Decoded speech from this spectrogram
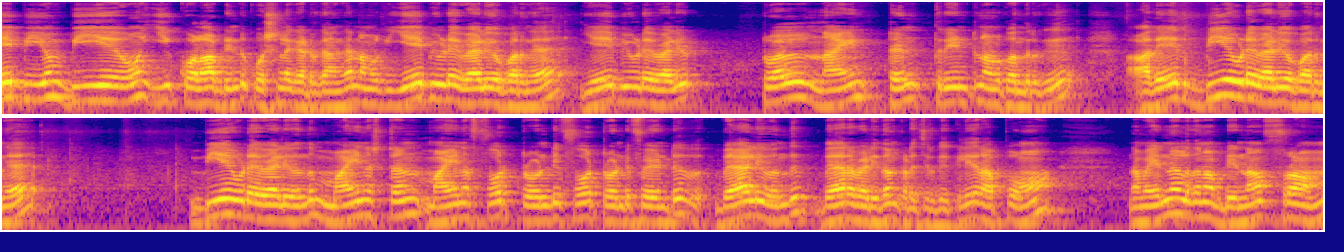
ஏபியும் பிஏவும் ஈக்குவலா அப்படின்ட்டு கொஷனில் கேட்டிருக்காங்க. நம்மளுக்கு ஏபியுடைய வேல்யூவை பாருங்கள் ஏபியுடைய வேல்யூ டுவெல் நைன் டென் த்ரீன்ட்டு நம்மளுக்கு வந்திருக்கு. அதே இது பிஏவுடைய வேல்யூவை பாருங்கள் பிஏவுடைய வேல்யூ வந்து minus ten minus four twenty four twenty ஃபைவ்ன்ட்டு வேல்யூ வந்து வேறு வேல்யூ தான் கிடச்சிருக்கு. கிளியர் அப்போ நம்ம என்ன எழுதணும் அப்படின்னா from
